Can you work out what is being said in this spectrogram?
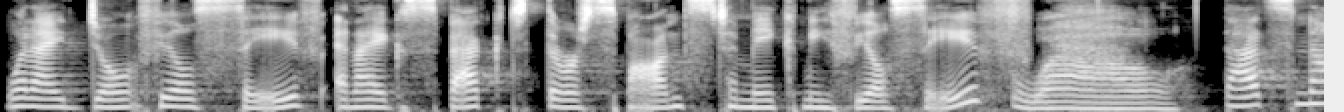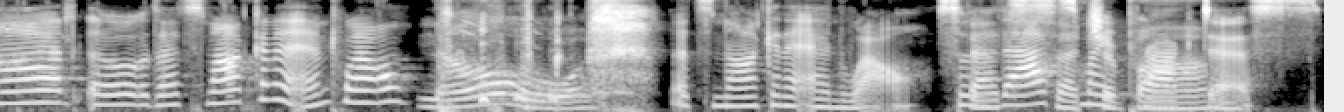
when I don't feel safe and I expect the response to make me feel safe. Wow. That's not, oh, that's not going to end well. No. that's not going to end well. So that's, that's my practice practice.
